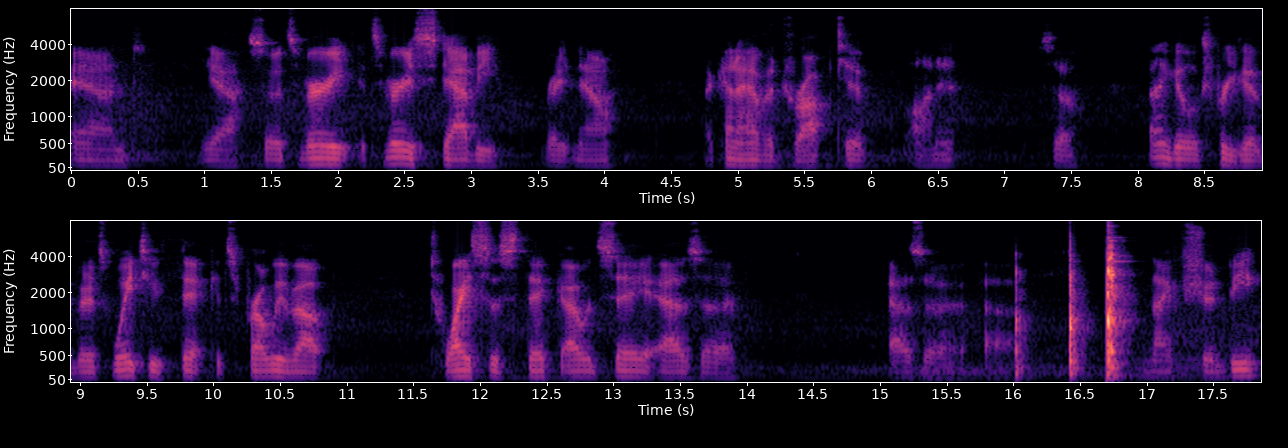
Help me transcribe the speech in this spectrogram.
and yeah, so it's very it's very stabby right now. I kind of have a drop tip on it, so I think it looks pretty good, but it's way too thick. It's probably about twice as thick, I would say, as a as a uh, knife should be,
